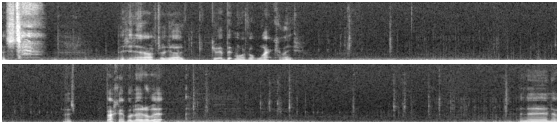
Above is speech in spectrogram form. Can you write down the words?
yeah, I have to go give it a bit more of a whack, I think. Let's back up a little bit. And did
